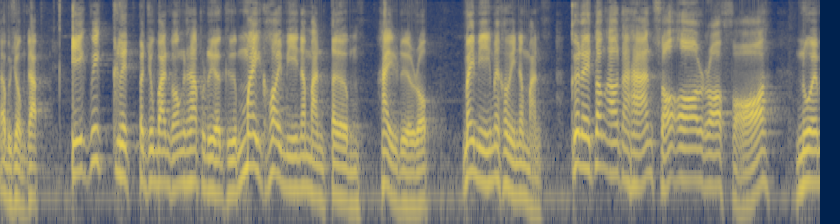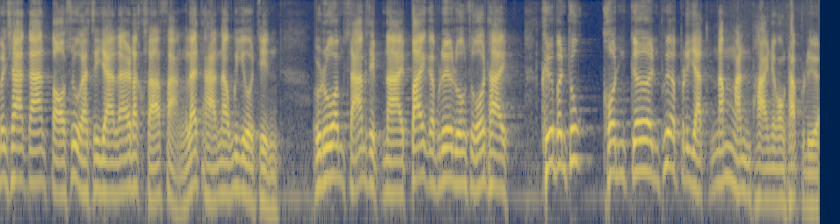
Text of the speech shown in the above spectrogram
ท่านผู้ชมครับ อีกวิกฤตปัจจุบันของทัพเรือคือไม่ค่อยมีน้ำมันเติมให้เรือรบ ไม่มีไม่ค่อยมีน้ำมัน ก็เลยต้องเอาทหารสอรอฝอหน่วยบัญชาการต่อสู้อากาศยานและรักษาฝั่งและทหารนาวิกโยธิน รวม 30 นายไปกับเรือหลวงสุโขทัยคือบรรทุก คนเกินเพื่อประหยัดน้ำมันภายในกองทัพเรือ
